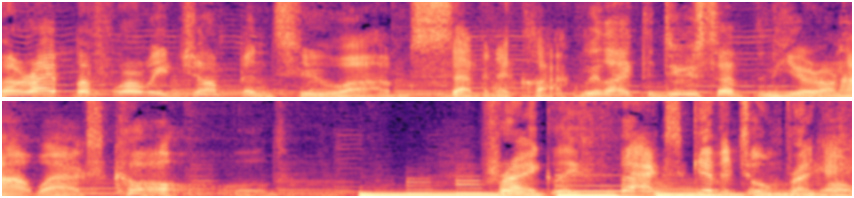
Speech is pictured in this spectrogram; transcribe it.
But right before we jump into um, 7 o'clock, we like to do something here on Hot Wax called. Frankly, facts. Give it to him, Frankie. Oh,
